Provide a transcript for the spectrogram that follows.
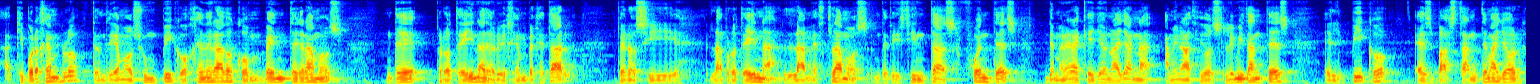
Aquí, por ejemplo, tendríamos un pico generado con 20 gramos de proteína de origen vegetal. Pero si la proteína la mezclamos de distintas fuentes, de manera que ya no hayan aminoácidos limitantes, el pico es bastante mayor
